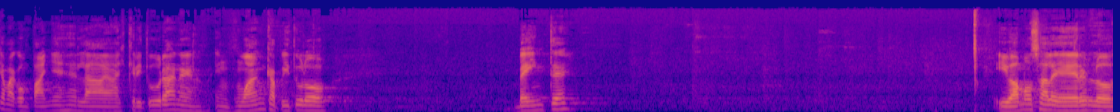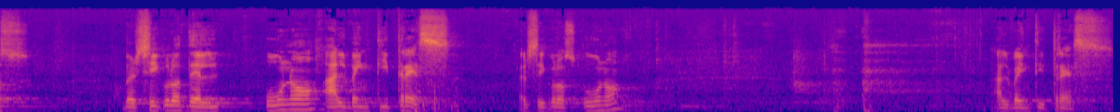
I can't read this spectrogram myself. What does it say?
Que me acompañes en la escritura en, Juan capítulo 20. Y vamos a leer los versículos del 1 al 23. Versículos 1 al 23.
